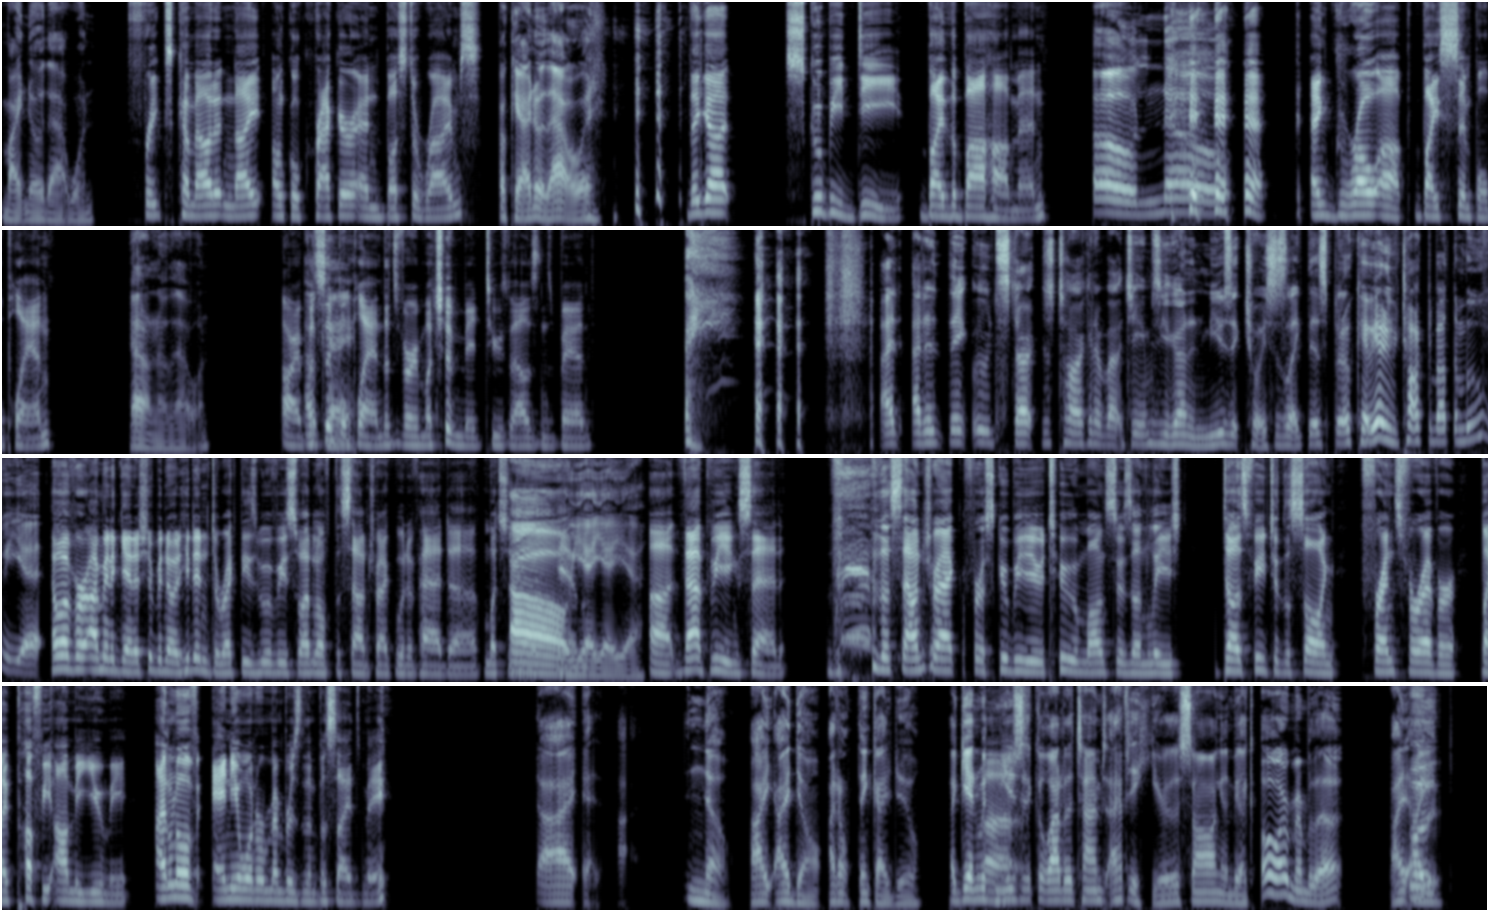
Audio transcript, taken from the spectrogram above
might know that one. Freaks Come Out at Night, Uncle Kracker, and Busta Rhymes. Okay, I know that one. They got Scooby D by the Baha Men. oh no! and Grow Up by Simple Plan. I don't know that one. All right, but Simple Plan, that's very much a mid 2000s band. I I didn't think we would start just talking about James Gunn and music choices like this, but okay, we haven't even talked about the movie yet. However, I mean, again, it should be noted he didn't direct these movies, so I don't know if the soundtrack would have had uh, much to do Oh with him. yeah, yeah, yeah. Uh, that being said, the soundtrack for Scooby Doo 2 Monsters Unleashed does feature the song Friends Forever by Puffy Amiyumi. I don't know if anyone remembers them besides me. I, I no, I I don't. I don't think I do. Again, with Uh, music, a lot of the times I have to hear the song and be like, "Oh, I remember that." I, Well- I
